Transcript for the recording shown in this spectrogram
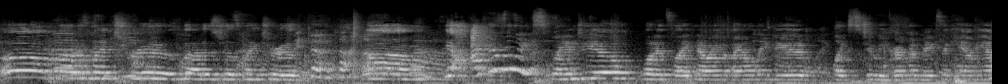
oh, that is my truth. That is just my truth. Um, yeah, I can't really explain to you what it's like knowing that my only dude, like Stewie Griffin, makes a cameo.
